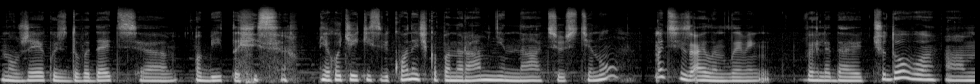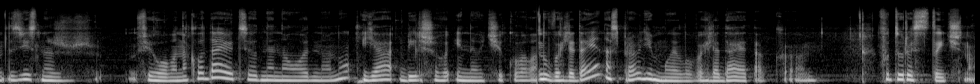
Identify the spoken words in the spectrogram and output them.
ну вже якось доведеться обійтися. Я хочу якісь віконечка панорамні на цю стіну. Ну, ці з Island Living виглядають чудово. Звісно ж, фігово накладаються одне на одне. Ну, я більшого і не очікувала. Ну, виглядає насправді мило, виглядає так. Футуристично.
